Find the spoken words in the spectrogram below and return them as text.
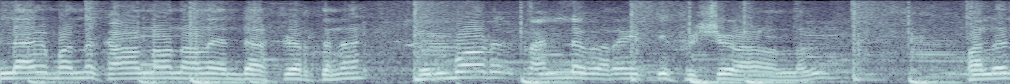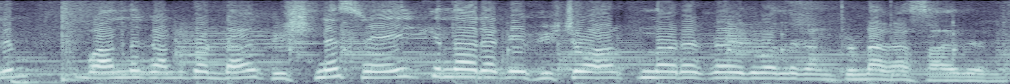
എല്ലാവരും വന്ന് കാണണമെന്നാണ് എന്റെ അഭ്യർത്ഥന. ഒരുപാട് നല്ല വെറൈറ്റി ഫിഷുകളാണുള്ളത് പലരും വന്ന് കണ്ടിട്ടുണ്ടാകും. ഫിഷിനെ സ്നേഹിക്കുന്നവരൊക്കെ ഫിഷ് വളർത്തുന്നവരൊക്കെ ഇത് വന്ന് കണ്ടിട്ടുണ്ടാകാൻ സാധ്യതയുണ്ട്.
